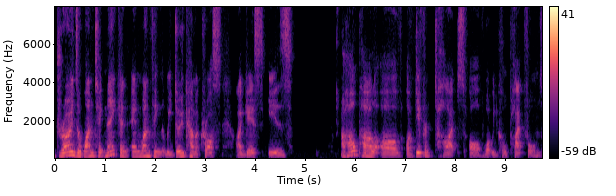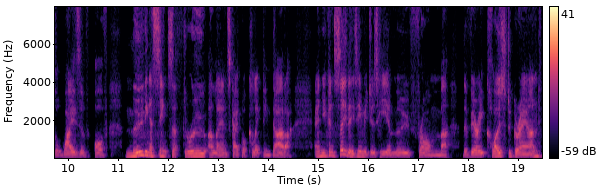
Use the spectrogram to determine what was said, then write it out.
drones are one technique and, and one thing that we do come across, I guess, is a whole pile of, of different types of what we'd call platforms or ways of, of moving a sensor through a landscape or collecting data. And you can see these images here move from uh, the very close to ground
